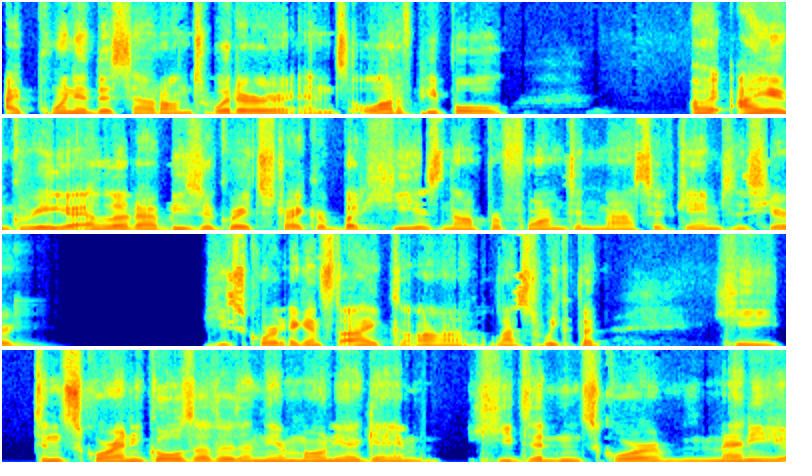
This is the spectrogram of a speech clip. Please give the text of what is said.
I pointed this out on Twitter, and a lot of people. I, I agree. El Arabi is a great striker, but he has not performed in massive games this year he scored against AEK uh, last week, but he didn't score any goals other than the Omonia game. He didn't score many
